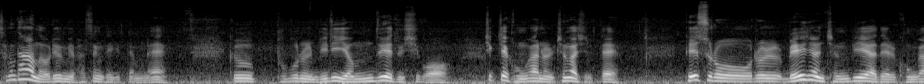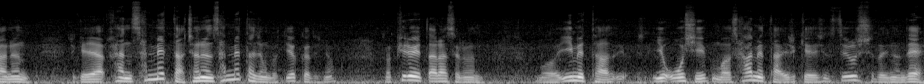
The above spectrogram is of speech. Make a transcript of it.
상당한 어려움이 발생되기 때문에 그 부분을 미리 염두에 두시고 식재 공간을 정하실 때 배수로를 매년 정비해야 될 공간은 이렇게 약 한 3m, 저는 3m 정도 뛰었거든요. 뭐 필요에 따라서는 뭐 2m, 50, 뭐 4m 이렇게 쓸 수도 있는데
